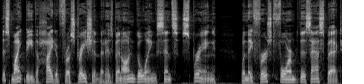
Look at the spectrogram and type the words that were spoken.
This might be the height of frustration that has been ongoing since spring when they first formed this aspect,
